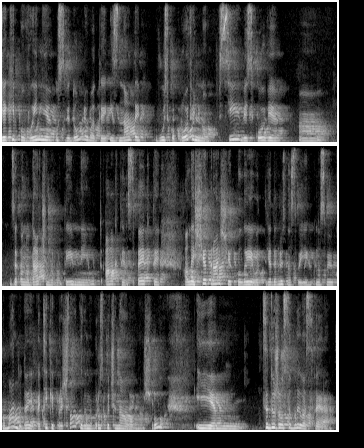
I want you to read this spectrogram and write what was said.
які повинні усвідомлювати і знати вузькопрофільно всі військові законодавчі нормативні от, акти, аспекти. Але ще краще, коли от я дивлюсь на свої на свою команду, да, яка тільки прийшла, коли ми розпочинали наш рух, і це дуже особлива сфера.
